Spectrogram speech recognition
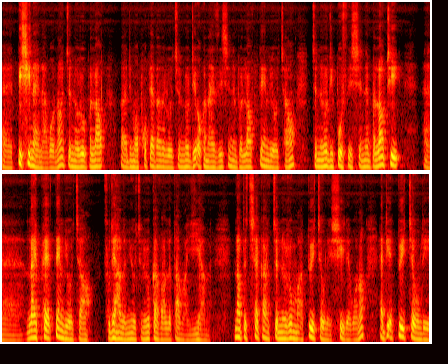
အဲသိရှိနိုင်တာပေါ့နော်ကျွန်တော်တို့ဘယ်လောက်ဒီမှာဖော်ပြထားသလိုကျွန်တော်တို့ဒီ organization နဲ့ဘယ်လောက်တင်လျော်ချောင်းကျွန်တော်တို့ဒီ position နဲ့ဘယ်လောက်ထိ အဲလိုက်ဖက်တင့်ပြောကြောင်းဆိုတဲ့ဟာလိုမျိုးကျွန်တော်တို့ cover letter မှာရေးရမယ်နောက်တစ်ချက်ကကျွန်တော်တို့မှာအတွေ့အကြုံတွေရှိတယ်ပေါ့နော်အဲ့ဒီအတွေ့အကြုံတွေ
